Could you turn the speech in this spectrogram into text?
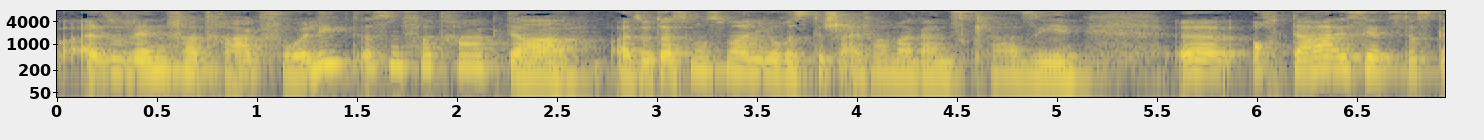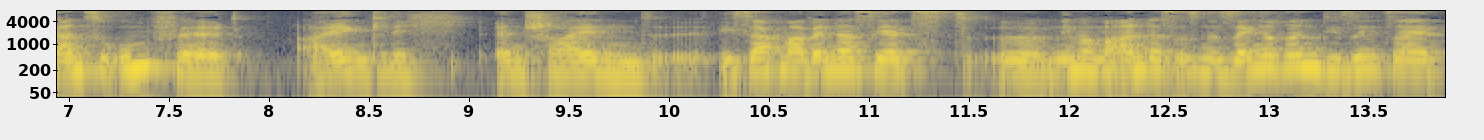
Also wenn ein Vertrag vorliegt, ist ein Vertrag da. Also das muss man juristisch einfach mal ganz klar sehen. Äh, auch da ist jetzt das ganze Umfeld eigentlich entscheidend. Ich sag mal, wenn das jetzt, äh, nehmen wir mal an, das ist eine Sängerin, die singt seit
